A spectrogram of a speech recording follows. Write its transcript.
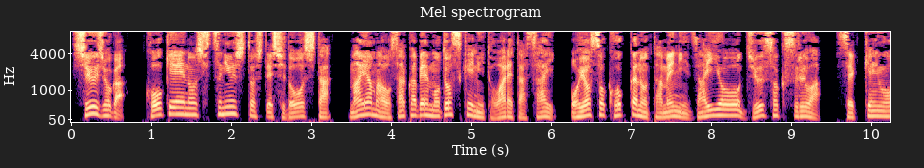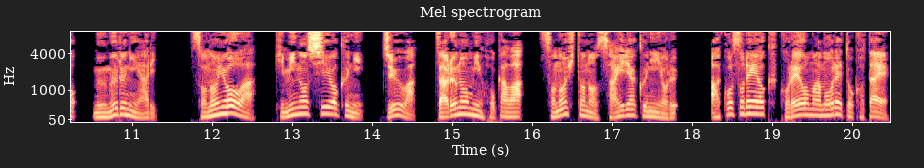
修女が、後継の出入士として指導した、真山大阪部元助に問われた際、およそ国家のために在用を充足するは、石鹸を、むむるにあり。そのようは、君の私欲に、銃は、ザルのみ他は、その人の裁略による。あこそれよくこれを守れと答え、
